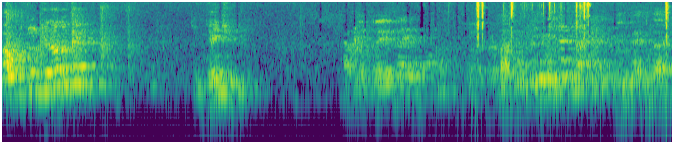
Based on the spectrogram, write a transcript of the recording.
Algo que não tem nada a ver. Entende? Casou três aí. Liberdade.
